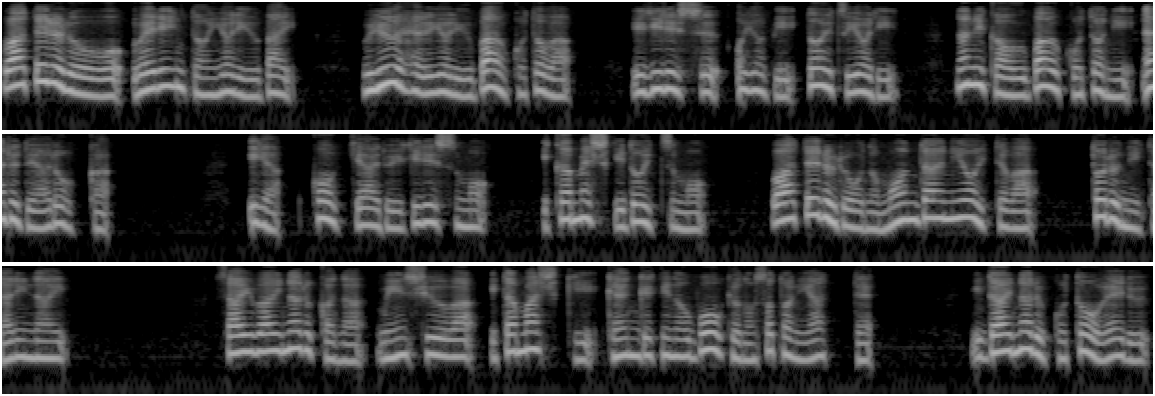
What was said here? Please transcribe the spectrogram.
ワーテルローをウェリントンより奪い、ブリューヘルより奪うことは、イギリス及びドイツより何かを奪うことになるであろうか。いや、後期あるイギリスも、いかめしきドイツも、ワーテルローの問題においては、取るに足りない。幸いなるかな民衆は痛ましき剣撃の暴挙の外にあって、偉大なることを得る。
